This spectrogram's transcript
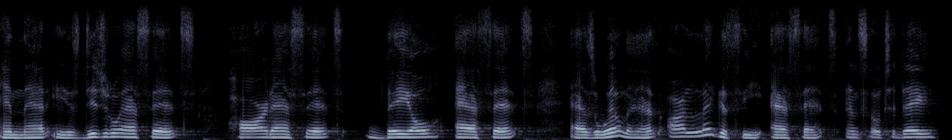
and that is digital assets, hard assets, veil assets, as well as our legacy assets. And so, today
